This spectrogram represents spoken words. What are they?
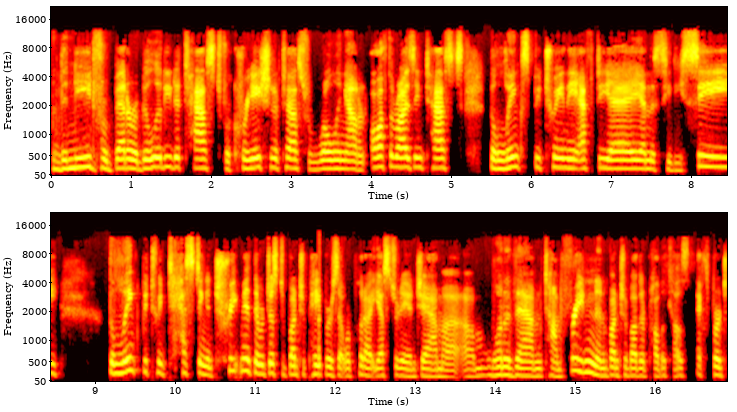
the need for better ability to test, for creation of tests, for rolling out and authorizing tests, the links between the FDA and the CDC, the link between testing and treatment. There were just a bunch of papers that were put out yesterday in JAMA. Um, one of them, Tom Frieden, and a bunch of other public health experts,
